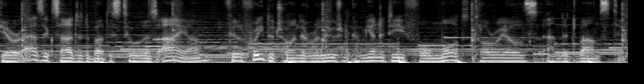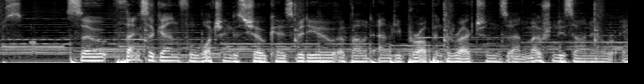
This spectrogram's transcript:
If you're as excited about this tool as I am, feel free to join the Reallusion community for more tutorials and advanced tips. So thanks again for watching this showcase video about MD Prop interactions and motion designer in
